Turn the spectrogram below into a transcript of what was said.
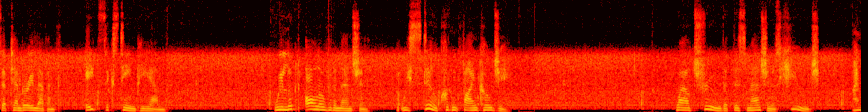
September 11th, 8.16 p.m. We looked all over the mansion, but we still couldn't find Koji. While true that this mansion is huge, I'm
